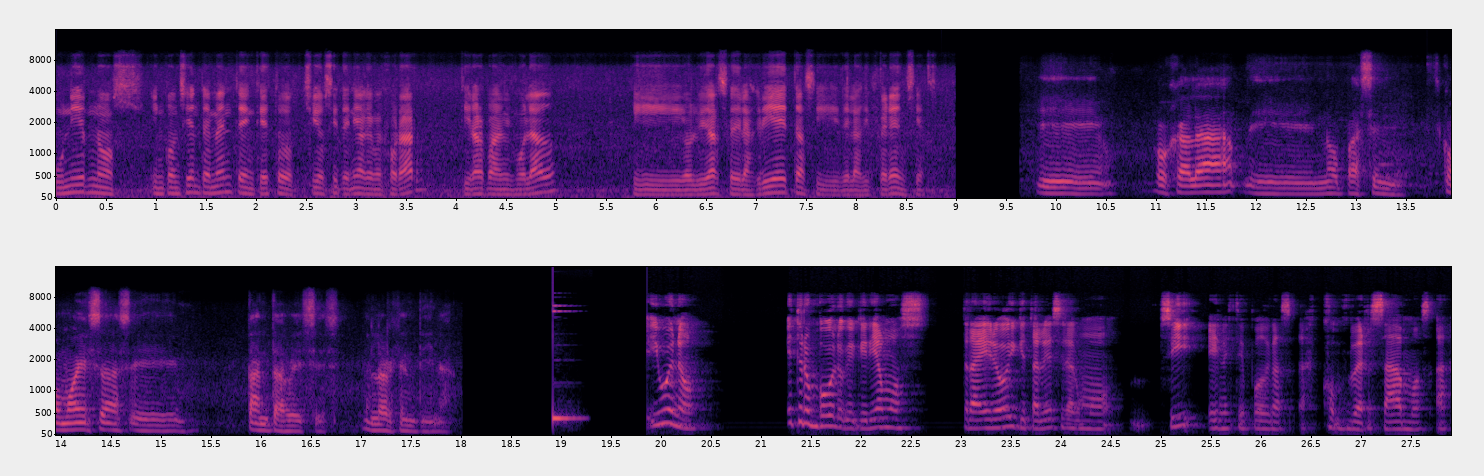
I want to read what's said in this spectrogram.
unirnos inconscientemente en que esto sí o sí tenía que mejorar, tirar para el mismo lado y olvidarse de las grietas y de las diferencias. Eh, ojalá eh, no pasen como esas eh, tantas veces en la Argentina. Y bueno, esto era un poco lo que queríamos traer hoy, que tal vez era como, sí, en este podcast ah, conversamos ah,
